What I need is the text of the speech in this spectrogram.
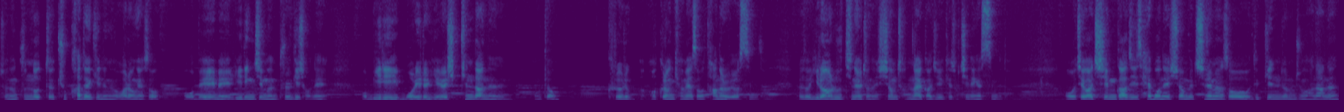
저는 굿노트 큐카드 기능을 활용해서 어, 매일매일 리딩 지문 풀기 전에 어, 미리 머리를 예열시킨다는 겸 그런, 어, 그런 겸해서 단어를 외웠습니다. 그래서 이러한 루틴을 저는 시험 전날까지 계속 진행했습니다. 어, 제가 지금까지 세 번의 시험을 치르면서 느낀 점 중 하나는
